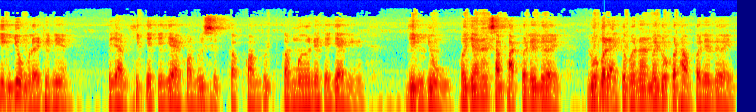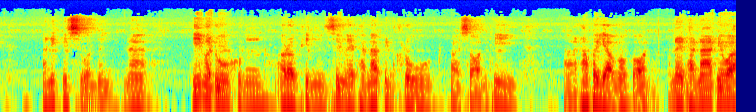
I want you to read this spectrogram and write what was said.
ยิ่งยุ่งเลยทีนี้พยายามคิดจะจะแยกความรู้สึกกับความกับมือเนี่ยจะแยกยังไงยิ่งยุ่ง เพราะฉะนั้นสัมผัสไปเรื่อยๆ รู้เมื่อไหร่ขึ้นเมื่อนั้นไม่รู้ก็ทำไปเรื่อยๆ อันนี้คือส่วนหนึ่งนะที่มาดูคุณอรพินซึ่งในฐานะเป็นครูสอนที่ทางพยาวมาก่อน ในฐานะที่ว่า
